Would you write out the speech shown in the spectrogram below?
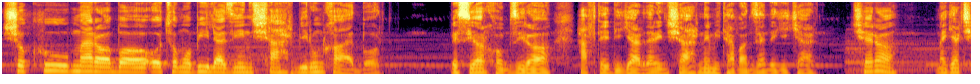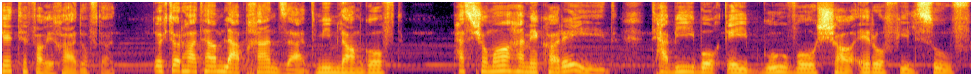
شکو مرا با اتومبیل از این شهر بیرون خواهد برد. بسیار خوب زیرا هفته دیگر در این شهر نمی توان زندگی کرد. چرا؟ مگر چه اتفاقی خواهد افتاد؟ دکتر حاتم لبخند زد. میملام گفت پس شما همه کاره اید طبیب و غیبگو و شاعر و فیلسوف.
